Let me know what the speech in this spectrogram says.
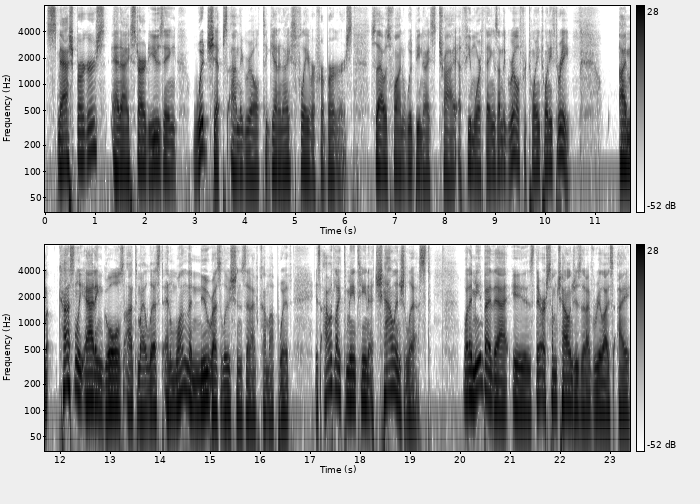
smash burgers and I started using wood chips on the grill to get a nice flavor for burgers. So that was fun. Would be nice to try a few more things on the grill for 2023. I'm constantly adding goals onto my list, and one of the new resolutions that I've come up with is I would like to maintain a challenge list. What I mean by that is there are some challenges that I've realized I,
